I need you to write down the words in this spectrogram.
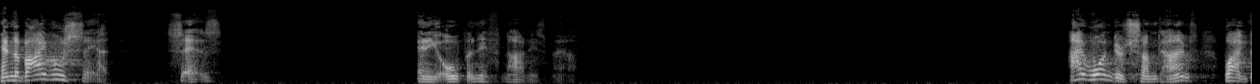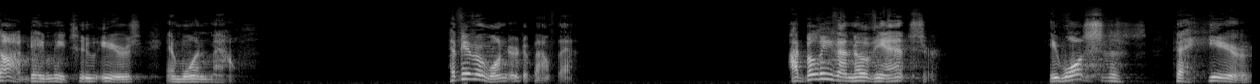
And the Bible said, says, and he openeth not his mouth. I wonder sometimes why God gave me two ears and one mouth. Have you ever wondered about that? I believe I know the answer. He wants us to hear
